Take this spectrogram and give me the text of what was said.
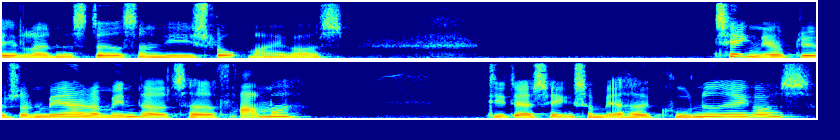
et eller andet sted sådan lige slog mig, ikke også? Tingene blev sådan mere eller mindre taget fra mig. De der ting, som jeg havde kunnet, ikke også?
